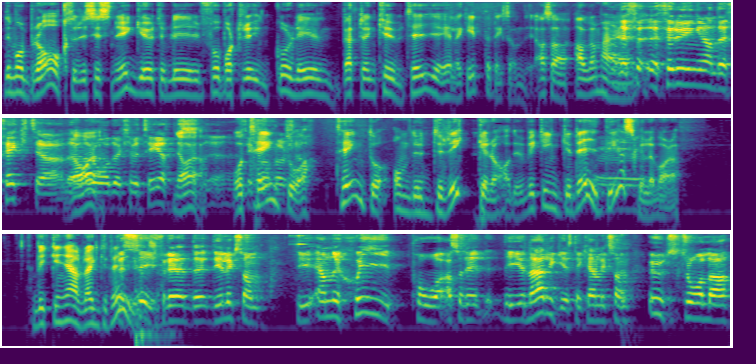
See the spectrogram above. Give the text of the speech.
det mår bra också, det ser snygg ut, det blir, får bort rynkor, det är bättre än Q10 hela kittet liksom. Alltså alla de här... Ja, det är föryngrande effekt ja, det ja, radioaktivitet. Ja, ja. Eh, och tänk då, tänk då om du dricker radio, vilken grej mm. det skulle vara. Vilken jävla grej. Precis, alltså. för det, det, det, är liksom Det är energi på, alltså det, det är energiskt. Det kan liksom utstråla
